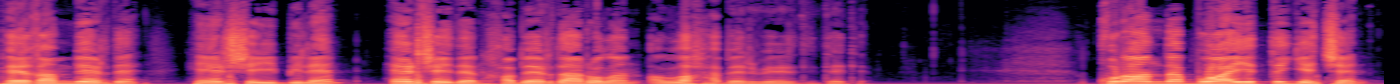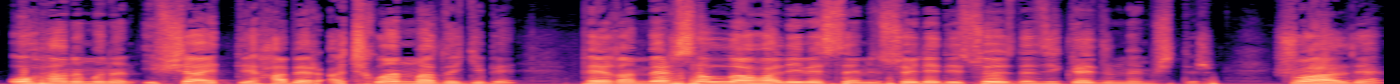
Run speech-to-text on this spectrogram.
Peygamber de her şeyi bilen, her şeyden haberdar olan Allah haber verdi dedi. Kur'an'da bu ayette geçen o hanımının ifşa ettiği haber açıklanmadığı gibi Peygamber sallallahu aleyhi ve sellemin söylediği söz de zikredilmemiştir. Şu halde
